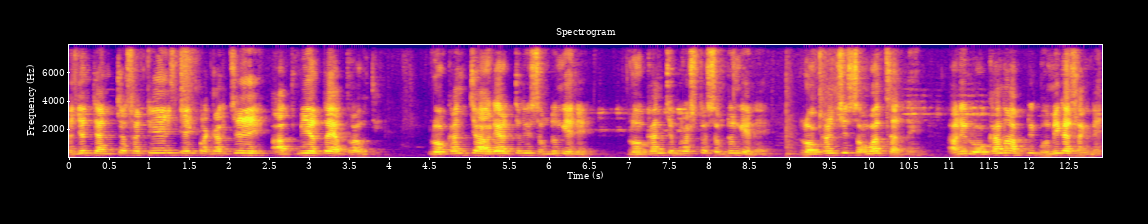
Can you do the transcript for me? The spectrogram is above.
म्हणजे त्यांच्यासाठी एक प्रकारची आत्मीयता यात्रा होती. लोकांच्या अडीअडचणी समजून घेणे लोकांचे प्रश्न समजून घेणे लोकांशी संवाद साधणे आणि लोकांना आपली भूमिका सांगणे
